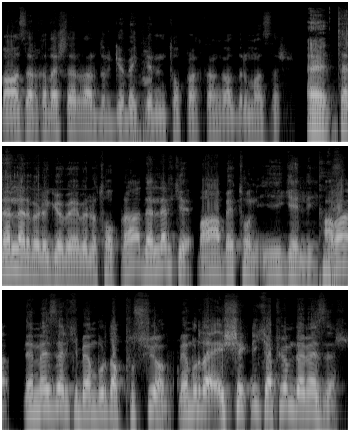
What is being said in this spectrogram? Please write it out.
Bazı arkadaşlar vardır göbeklerini topraktan kaldırmazlar. Evet. Sererler böyle göbeğe böyle toprağa derler ki bağ beton iyi geliyor. Ama demezler ki ben burada pusuyorum. Ben burada eşeklik yapıyorum demezler.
